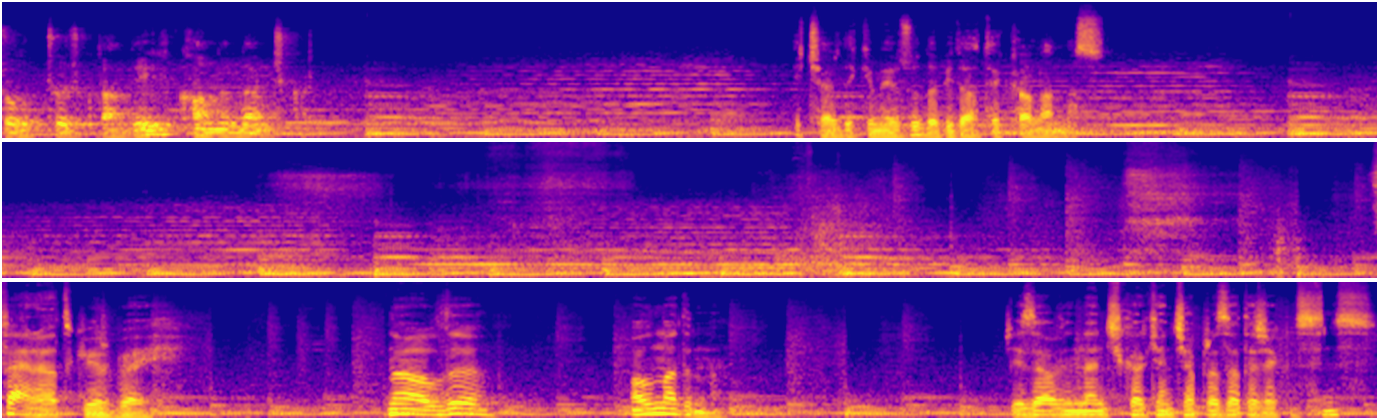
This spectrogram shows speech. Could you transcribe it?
Çoluk çocuktan değil, kanlından çıkar. İçerideki mevzu da bir daha tekrarlanmasın. Ferhat Gürbey. Ne oldu? Olmadı mı? Cezaevinden çıkarken çapraz atacak mısınız?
